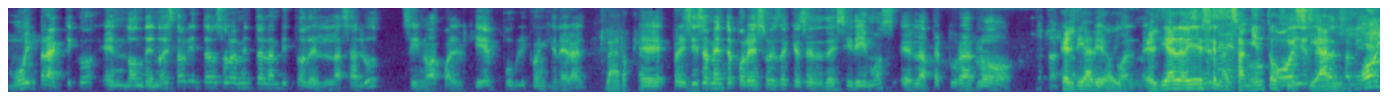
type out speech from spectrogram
muy práctico, en donde no está orientado solamente al ámbito de la salud, sino a cualquier público en general. Claro. Eh, precisamente por eso es de que se decidimos el aperturarlo el día de hoy. El día de hoy es el lanzamiento oficial. Hoy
